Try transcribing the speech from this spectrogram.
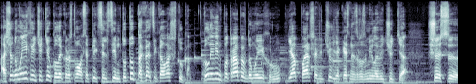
А щодо моїх відчуттів, коли користувався Pixel 7, то тут така цікава штука. Коли він потрапив до моїх рук, я перше відчув якесь незрозуміле відчуття. Щось. е,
